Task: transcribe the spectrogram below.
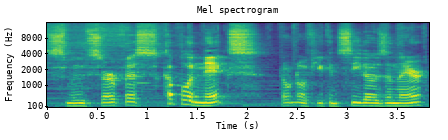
Smooth surface, couple of nicks. Don't know if you can see those in. There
